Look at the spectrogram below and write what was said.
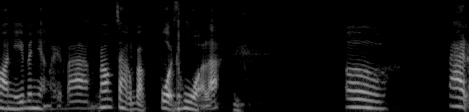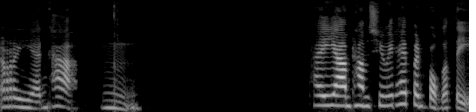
ตอนนี้เป็นอย่างไรบ้าง นอกจากแบบปวดหัวละเออแปดเหรียญค่ะ อืม พยายามทำชีวิตให้เป็นปกติ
